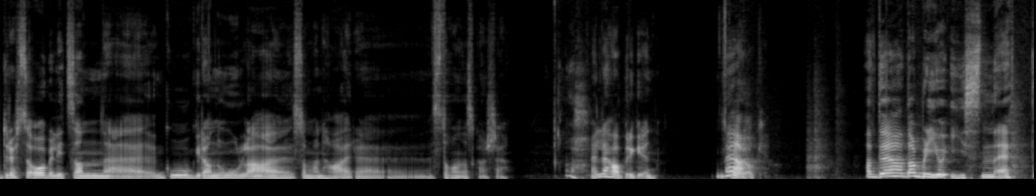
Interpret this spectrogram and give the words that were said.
drysser over litt sånn god granola som man har stående, kanskje. Eller havregryn. Det går ja. Ja, det, da blir jo isen et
